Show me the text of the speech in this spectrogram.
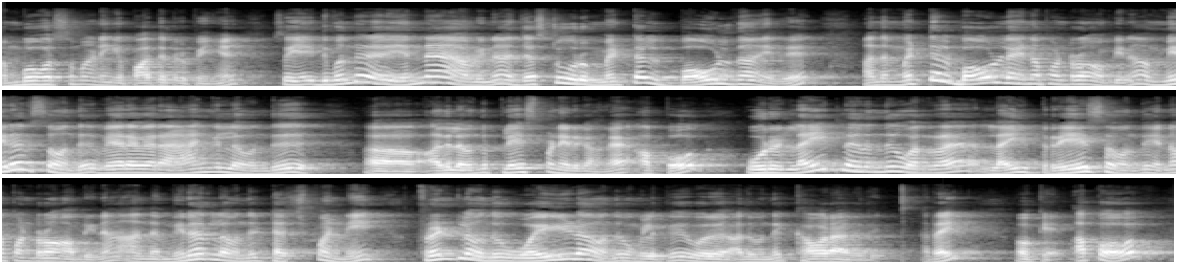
ரொம்ப வருஷமாக நீங்கள் பார்த்துட்டு இருப்பீங்க. ஸோ இது வந்து என்ன அப்படின்னா ஜஸ்ட் ஒரு மெட்டல் பவுல் தான் இது. அந்த மெட்டல் பவுலில் என்ன பண்ணுறோம் அப்படின்னா மிரர்ஸை வந்து வேறு வேறு ஆங்கிளில் வந்து அதில் வந்து பிளேஸ் பண்ணியிருக்காங்க. அப்போது ஒரு லைட்லேருந்து வர்ற லைட் ரேஸை வந்து என்ன பண்ணுறோம் அப்படின்னா அந்த மிரரில் வந்து டச் பண்ணி ஃப்ரண்ட்டில் வந்து ஒய்டாக வந்து உங்களுக்கு ஒரு அது வந்து கவர் ஆகுது. ரைட் ஓகே அப்போது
